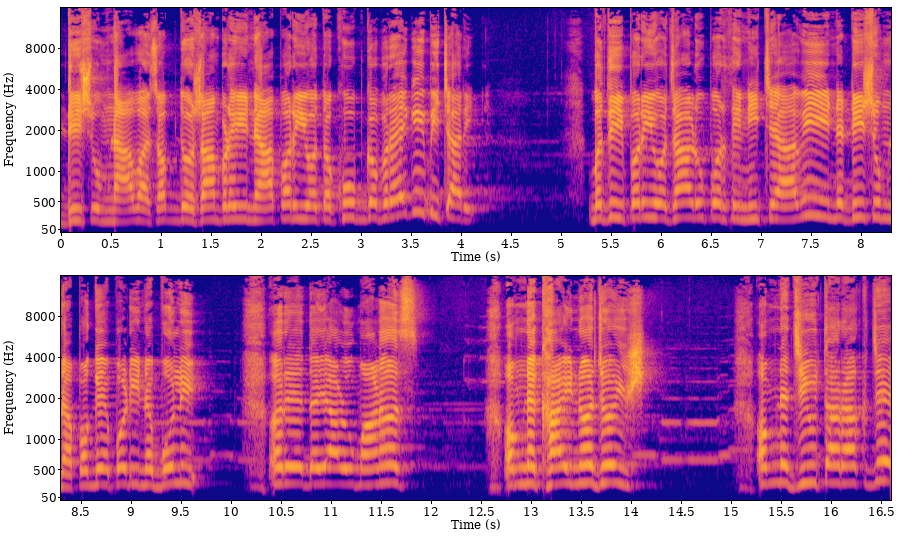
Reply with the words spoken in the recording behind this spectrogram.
ઢીસુમના આવા શબ્દો સાંભળીને આ પરીઓ તો ખૂબ ગભરાઈ ગઈ બિચારી. બધી પરીઓ ઝાડ ઉપરથી નીચે આવીને ઢીસુમના પગે પડીને બોલી, અરે દયાળુ માણસ, અમને ખાઈ ન જોઈશ. અમને જીવતા રાખજે.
